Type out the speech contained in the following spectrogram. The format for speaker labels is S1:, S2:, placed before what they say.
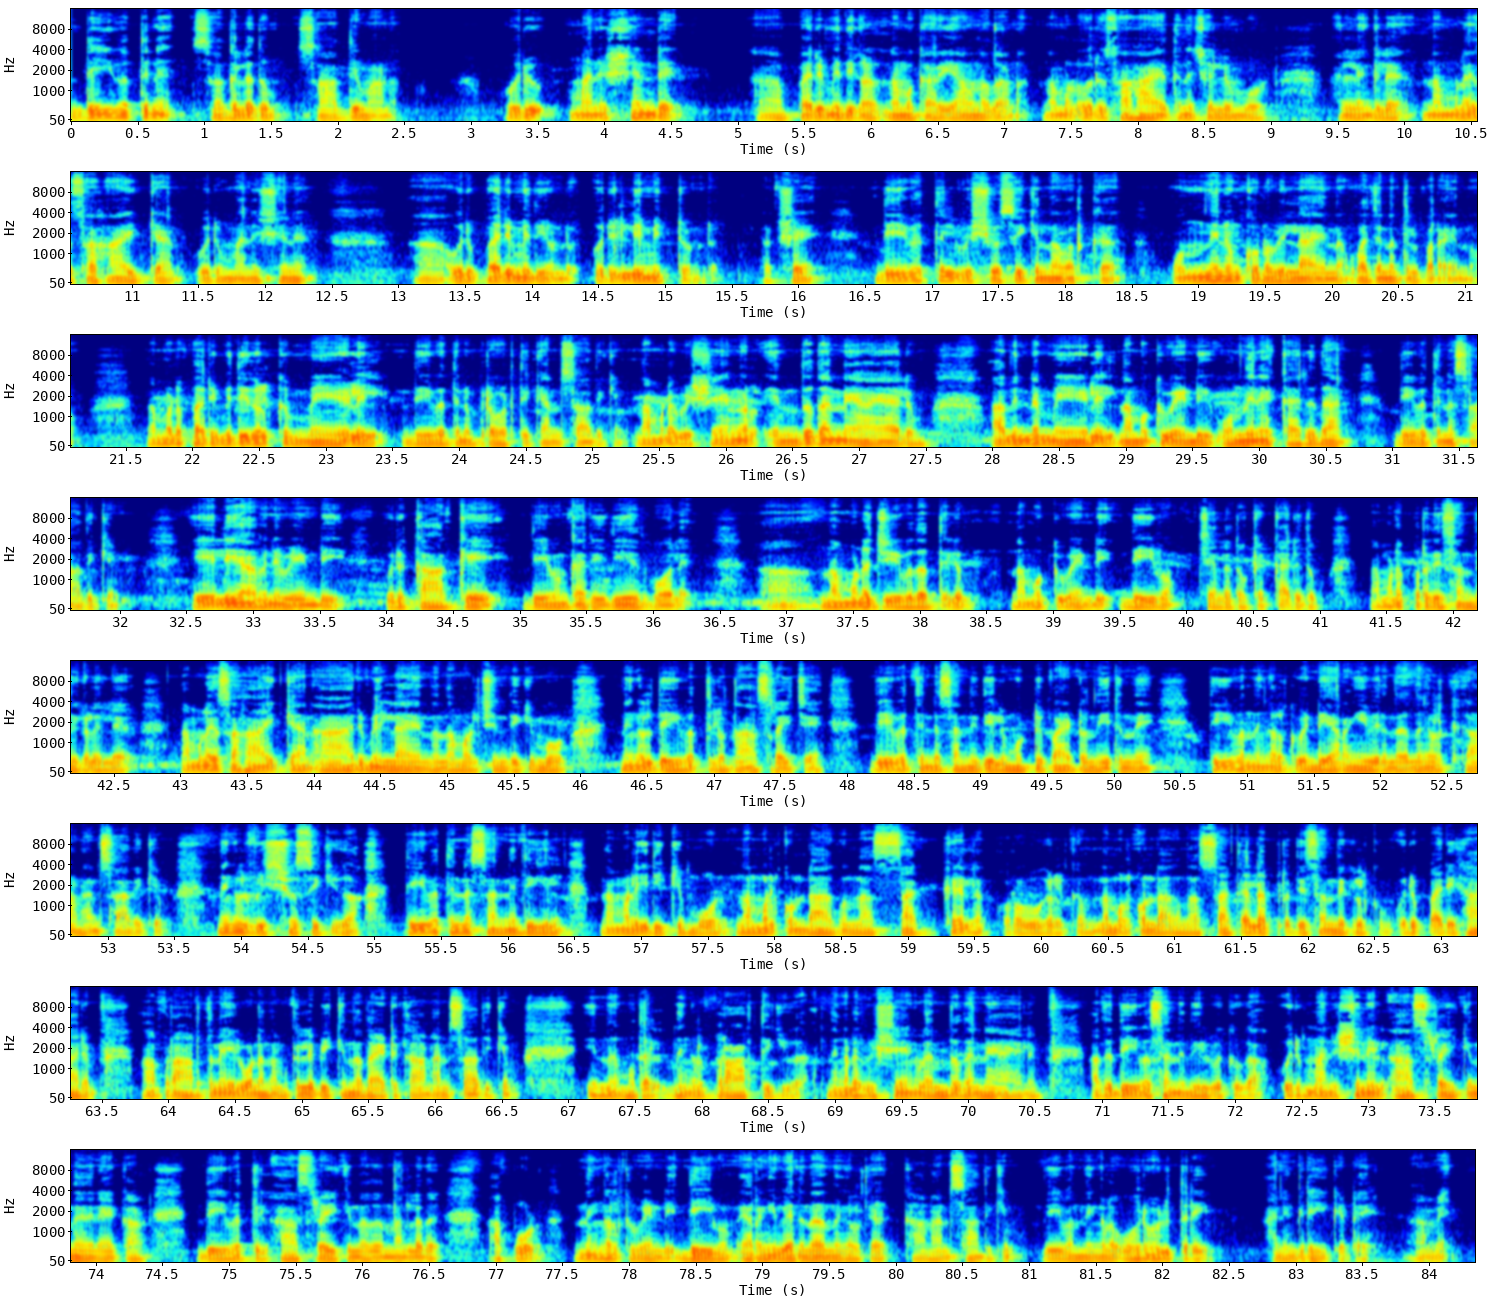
S1: ദൈവത്തിന് സകലതും സാധ്യമാണ്. ഒരു മനുഷ്യന്റെ പരിമിതികൾ നമുക്കറിയാവുന്നതാണ്. നമ്മൾ ഒരു സഹായത്തിന് ചെല്ലുമ്പോൾ അല്ലെങ്കിൽ നമ്മളെ സഹായിക്കാൻ ഒരു മനുഷ്യന് ഒരു പരിമിതിയുണ്ട് ഒരു ലിമിറ്റുണ്ട്. പക്ഷേ ദൈവത്തിൽ വിശ്വസിക്കുന്നവർക്ക് ഒന്നിനും കുറവില്ല എന്ന് വചനത്തിൽ പറയുന്നു. നമ്മുടെ പരിമിതികൾക്ക് മേളിൽ ദൈവത്തിന് പ്രവർത്തിക്കാൻ സാധിക്കും. നമ്മുടെ വിഷയങ്ങൾ എന്തു തന്നെ ആയാലും അതിന്റെ മേളിൽ നമുക്ക് വേണ്ടി ഒന്നിനെ കരുതാൻ ദൈവത്തിന് സാധിക്കും. ഏലിയാവിന് വേണ്ടി ഒരു കാക്കയെ ദൈവം കരുതിയതുപോലെ നമ്മുടെ ജീവിതത്തിലും നമുക്ക് വേണ്ടി ദൈവം ചിലതൊക്കെ കരുതും. നമ്മുടെ പ്രതിസന്ധികളിൽ നമ്മളെ സഹായിക്കാൻ ആരുമില്ല എന്ന് നമ്മൾ ചിന്തിക്കുമ്പോൾ നിങ്ങൾ ദൈവത്തിലൊന്ന് ആശ്രയിച്ച് ദൈവത്തിന്റെ സന്നിധിയിൽ മുട്ടിപ്പായിട്ടൊന്ന് ഇരുന്നേ ദൈവം നിങ്ങൾക്ക് വേണ്ടി ഇറങ്ങി വരുന്നത് നിങ്ങൾക്ക് കാണാൻ സാധിക്കും. നിങ്ങൾ വിശ്വസിക്കുക ദൈവത്തിന്റെ സന്നിധിയിൽ നമ്മൾ ഇരിക്കുമ്പോൾ നമ്മൾക്കുണ്ടാകുന്ന സകല കുറവുകൾക്കും നമ്മൾക്കുണ്ടാകുന്ന സകല പ്രതിസന്ധികൾക്കും ഒരു പരിഹാരം ആ പ്രാർത്ഥനയിലൂടെ നമുക്ക് ലഭിക്കുന്നതായിട്ട് കാണാൻ സാധിക്കും. ഇന്ന് മുതൽ നിങ്ങൾ പ്രാർത്ഥിക്കുക. നിങ്ങളുടെ വിഷയങ്ങൾ എന്തു തന്നെ ആയാലും അത് ദൈവസന്നിധിയിൽ വെക്കുക. ഒരു മനുഷ്യനിൽ ആശ്രയിക്കുന്നതിനേക്കാൾ ദൈവത്തിൽ ആശ്രയിക്കുന്നത് നല്ലത്. അപ്പോൾ നിങ്ങൾക്ക് വേണ്ടി ദൈവം ഇറങ്ങി വരുന്നത് നിങ്ങൾക്ക് കാണാൻ സാധിക്കും. ദൈവം നിങ്ങളെ ഓരോരുത്തരെയും അനുഗ്രഹിക്കട്ടെ. ആമേൻ.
